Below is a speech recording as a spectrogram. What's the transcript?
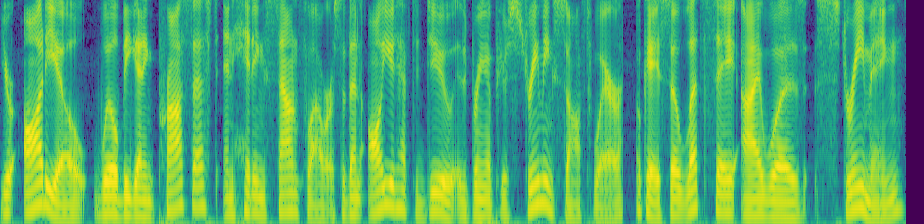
your audio will be getting processed and hitting Soundflower. So then all you'd have to do is bring up your streaming software. Okay, so let's say I was streaming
